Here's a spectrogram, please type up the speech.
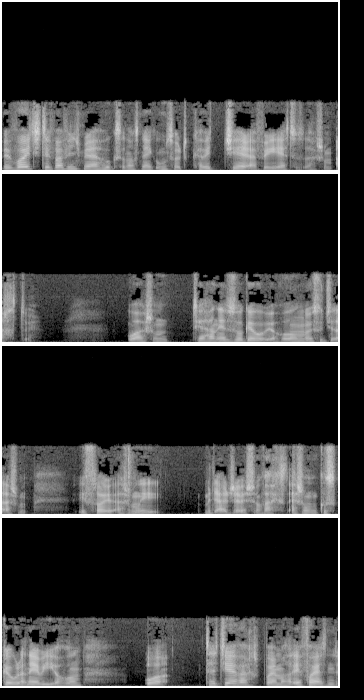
Vi vet inte vad finns mer huxa någon snäck omsort kan vi göra för Jesus är som åter. Och som till han är så god jag kon och så där som i flöj är som vi med det är som faktiskt är som kuskolan är vi och hon. Og det gjør vært på en måte, jeg får en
